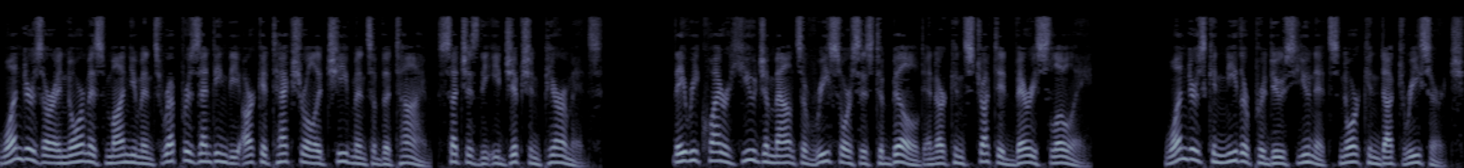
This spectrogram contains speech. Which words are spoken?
Wonders are enormous monuments representing the architectural achievements of the time, such as the Egyptian pyramids. They require huge amounts of resources to build and are constructed very slowly. Wonders can neither produce units nor conduct research.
